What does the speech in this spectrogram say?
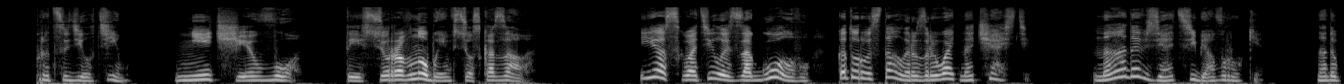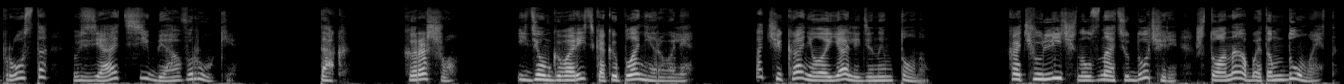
— процедил Тим. «Ничего! Ты все равно бы им все сказала!» Я схватилась за голову, которую стала разрывать на части. Надо взять себя в руки. Надо просто взять себя в руки. Так, хорошо. Идем говорить, как и планировали. Отчеканила я ледяным тоном. Хочу лично узнать у дочери, что она об этом думает.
